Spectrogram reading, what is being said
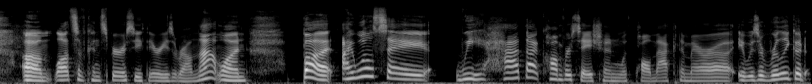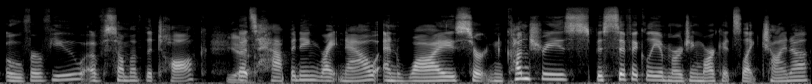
um, lots of conspiracy theories around that one, but I will say we had that conversation with Paul McNamara. It was a really good overview of some of the talk Yeah. that's happening right now and why certain countries, specifically emerging markets like China,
